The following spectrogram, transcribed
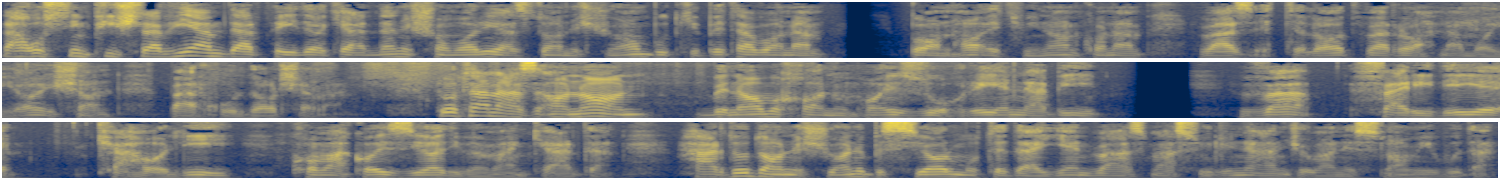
نخستین پیشروی هم در پیدا کردن شماری از دانشجویان بود که بتوانم با آنها اطمینان کنم و از اطلاعات و راهنمایی هایشان برخوردار شوم. دو تن از آنان به نام خانم های زهره نبی و فریده کهالی کمک های زیادی به من کردند. هر دو دانشجویان بسیار متدین و از مسئولین انجمن اسلامی بودند.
